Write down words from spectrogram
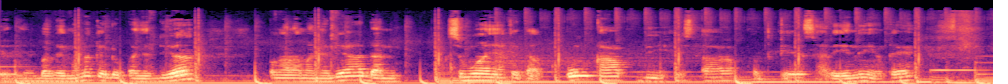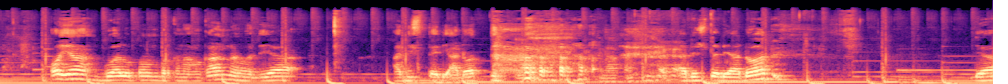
gitu. bagaimana kehidupannya dia pengalamannya dia dan semuanya kita ungkap di SA podcast hari ini oke oh ya gua lupa memperkenalkan nama dia Adis Teddy Adot. Adis Teddy Adot. Dia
